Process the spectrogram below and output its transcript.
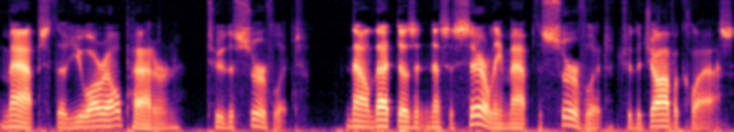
maps the URL pattern to the servlet. Now that doesn't necessarily map the servlet to the Java class,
